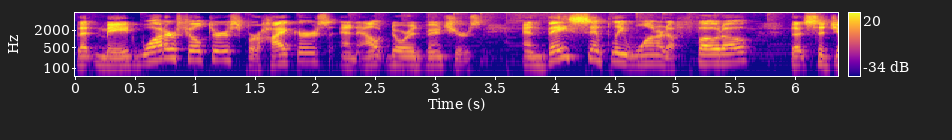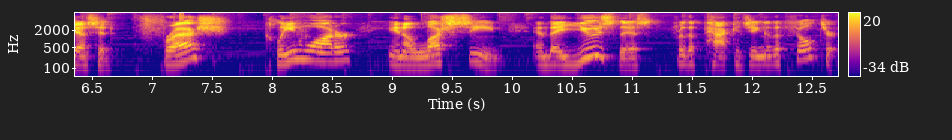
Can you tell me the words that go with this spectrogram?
that made water filters for hikers and outdoor adventures. And they simply wanted a photo that suggested fresh, clean water in a lush scene. And they used this for the packaging of the filter.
